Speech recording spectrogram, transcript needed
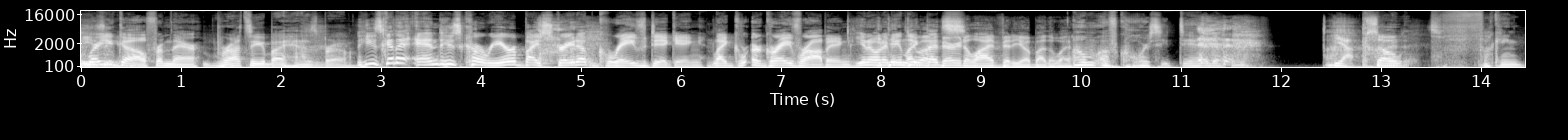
where you go from there. Brought to you by Hasbro. He's gonna end his career by straight up grave digging, like gr- or grave robbing. You know what he I did mean? Like do a that's buried alive video, by the way. um, of course he did. yeah. So It's fucking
